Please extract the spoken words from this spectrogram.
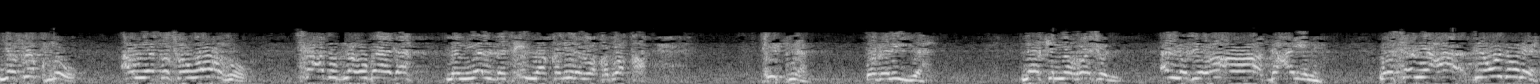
يطقه أو يتصوره سعد بن عبادة لم يلبث إلا قليلا وقد وقع. فتنة وبلية. لكن الرجل الذي رأى بعينه وسمع بأذنه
